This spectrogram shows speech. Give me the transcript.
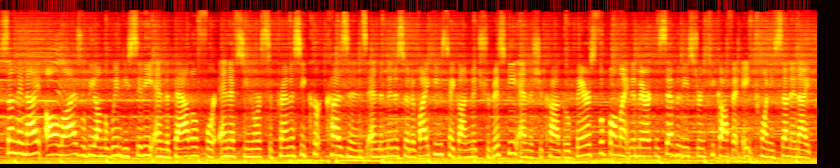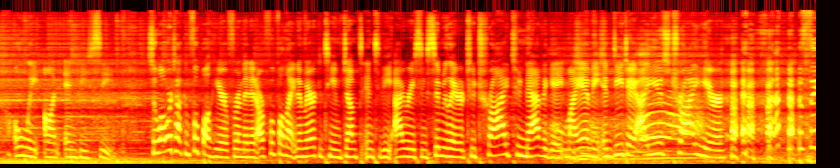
Sunday night, all eyes will be on the Windy City and the battle for NFC North supremacy. Kirk Cousins and the Minnesota Vikings take on Mitch Trubisky and the Chicago Bears. Football Night in America, 7 Eastern, kickoff at 8:20 Sunday night, only on NBC. So while we're talking football here for a minute, our Football Night in America team jumped into the iRacing simulator to try to navigate Miami. And DJ, I use try here as a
